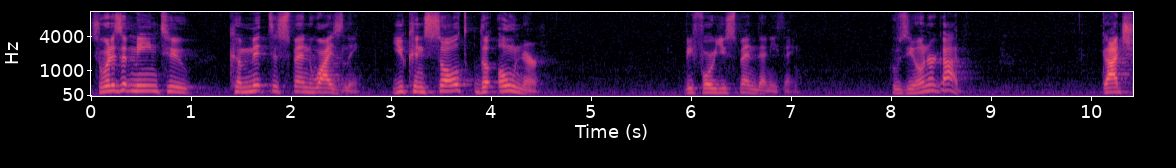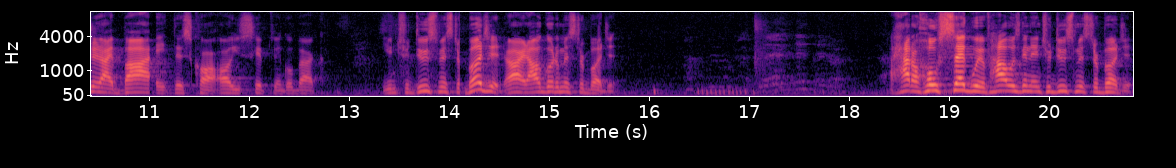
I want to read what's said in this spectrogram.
So, what does it mean to commit to spend wisely? You consult the owner before you spend anything. Who's the owner? God. God, should I buy this car? Oh, you skipped and go back. You introduced Mr. Budget. All right, I'll go to Mr. Budget. I had a whole segue of how I was going to introduce Mr. Budget.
